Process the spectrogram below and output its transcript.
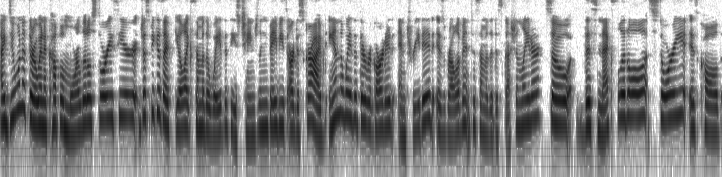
I do want to throw in a couple more little stories here, just because I feel like some of the way that these changeling babies are described and the way that they're regarded and treated is relevant to some of the discussion later. So this next little story is called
